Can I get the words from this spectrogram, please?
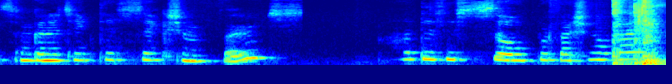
so I'm gonna take this section first. God, this is so professional, guys.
